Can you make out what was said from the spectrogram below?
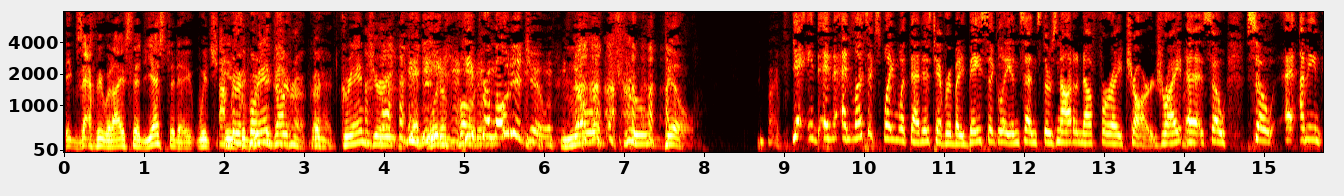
exactly what I said yesterday, which I'm is the quote the grand, governor. jury, Go the grand jury would have voted. He promoted you. no true bill. Yeah, and, and, and let's explain what that is to everybody. Basically, in sense, there's not enough for a charge, right? Uh, so, so I mean,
